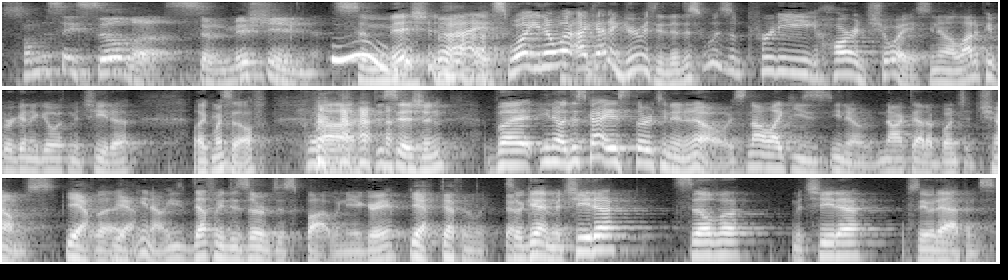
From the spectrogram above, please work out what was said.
So I'm gonna say Silva submission. Submission, nice. Well, you know what? I gotta agree with you that this was a pretty hard choice. You know, a lot of people are gonna go with Machida, like myself, uh, decision. But you know, this guy is 13 and 0. It's not like he's you know knocked out a bunch of chumps. Yeah, but yeah. you know, he definitely deserves a spot. Wouldn't you agree? Yeah, definitely. So again, Machida, Silva, Machida. We'll see what happens.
